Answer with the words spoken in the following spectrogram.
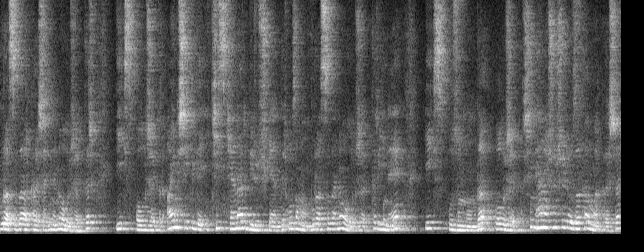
Burası da arkadaşlar yine ne olacaktır? x olacaktır. Aynı şekilde ikizkenar bir üçgendir. O zaman burası da ne olacaktır? Yine x uzunluğunda olacaktır. Şimdi hemen şunu şöyle uzatalım arkadaşlar.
